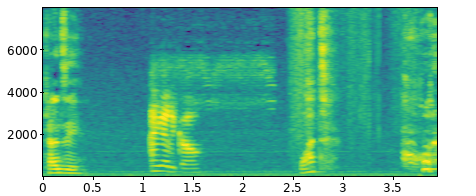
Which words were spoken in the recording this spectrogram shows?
Kenzie. I gotta go. What? What?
